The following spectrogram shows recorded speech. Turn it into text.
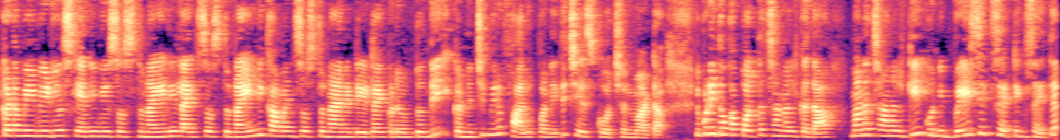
ఇక్కడ మీ వీడియోస్కి ఎన్ని వ్యూస్ వస్తున్నాయి ఎన్ని లైక్స్ వస్తున్నాయి ఎన్ని కమెంట్స్ వస్తున్నాయి అనే డేటా ఇక్కడ ఉంటుంది. ఇక్కడ నుంచి మీరు ఫాలోఅప్ అనేది చేసుకోవచ్చు అనమాట ఇప్పుడు ఇది ఒక కొత్త ఛానల్ కదా. మన ఛానల్కి కొన్ని బేసిక్ సెట్టింగ్స్ అయితే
